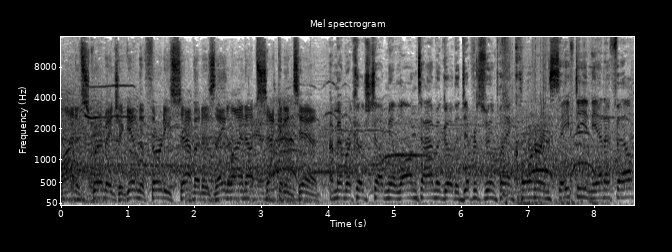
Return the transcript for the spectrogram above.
Line of scrimmage, again the 37 as they line up second and 10. I remember a coach telling me a long time ago the difference between playing corner and safety in the NFL.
